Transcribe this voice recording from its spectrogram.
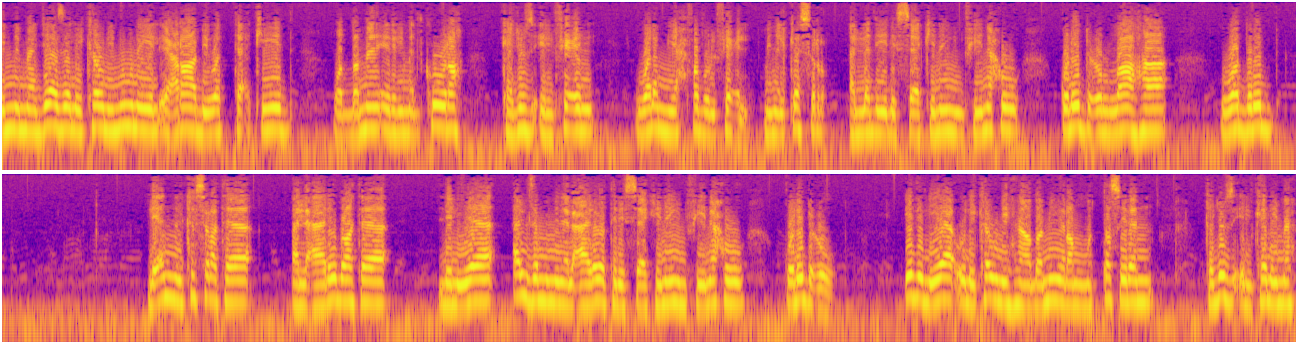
إنما جاز لكون نوني الإعراب والتأكيد والضمائر المذكورة كجزء الفعل ولم يحفظوا الفعل من الكسر الذي للساكنين في نحو قل ادعوا الله واضرب لأن الكسرة العارضة للياء ألزم من العارضة للساكنين في نحو قل ادعوا إذ الياء لكونها ضميرا متصلا كجزء الكلمة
